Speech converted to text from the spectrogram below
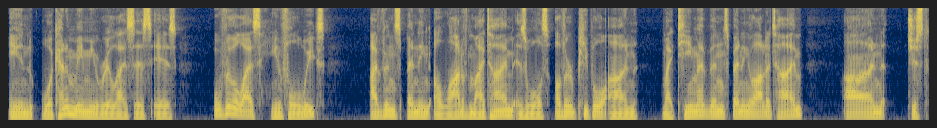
And what kind of made me realize this is over the last handful of weeks, I've been spending a lot of my time, as well as other people on my team have been spending a lot of time on just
